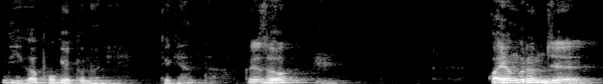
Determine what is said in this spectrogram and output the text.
네가 복의 근원이 되게 한다. 그래서 과연 그럼 이제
